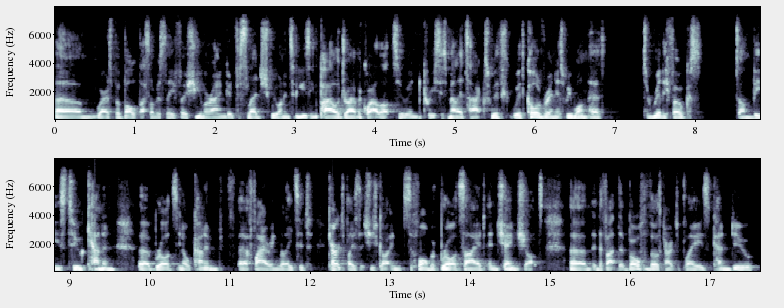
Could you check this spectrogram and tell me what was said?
Um, whereas for Bolt, that's obviously for Shumarang and for Sledge, we want him to be using Pile Driver quite a lot to increase his melee attacks. With with Culverin, it's we want her to really focus on these two cannon uh, broads, you know, cannon uh, firing related character plays that she's got in the form of broadside and chain shot. Um, and the fact that both of those character plays can do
